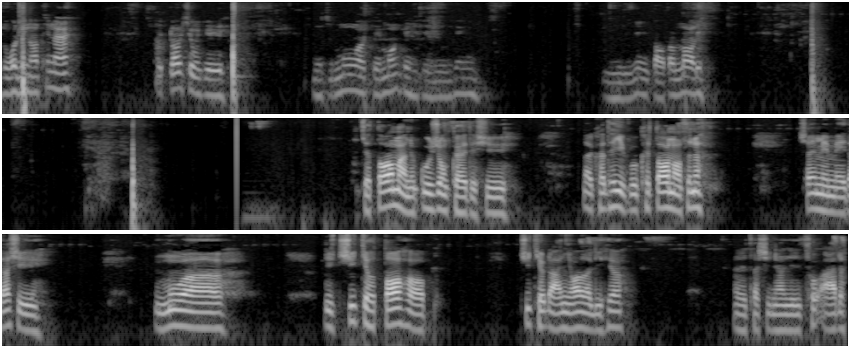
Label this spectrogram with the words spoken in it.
luôn nó thế này. Thì bao nhiêu gì mình chỉ mua cái món gì thì mình mình tỏ tâm nọ đi. Cho to mà, nó cua trong cây thì là khai thấy gì cũng khai to nó thế nữa. Sai mày mày đó thì mua đi chỉ cho to hợp chỉ cho đá nhỏ là đi theo đây, ta chỉ nhận gì số á đó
